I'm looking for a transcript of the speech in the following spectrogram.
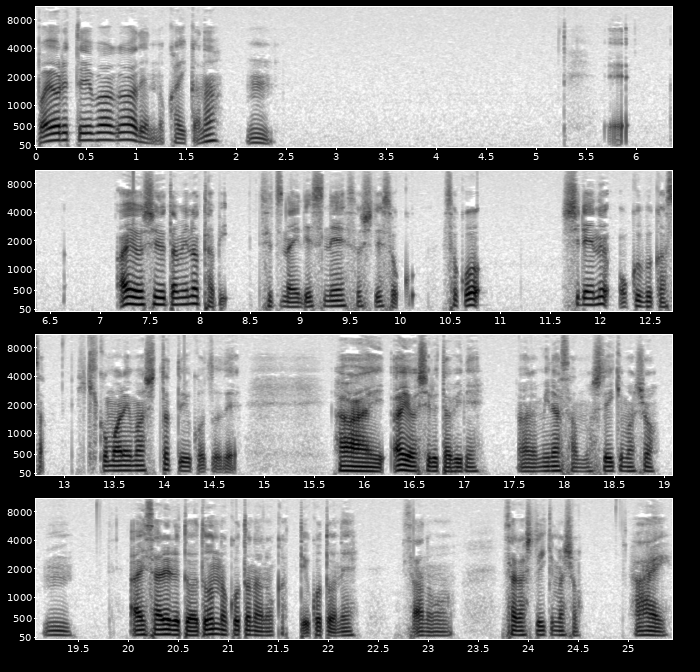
バイオレット・エヴァーガーデンの回かな。うん。えー、愛を知るための旅。切ないですね。そしてそこ、そこ、知れぬ奥深さ。引き込まれましたということで。はい。愛を知る旅ね。あの、皆さんもしていきましょう。うん。愛されるとはどんなことなのかっていうことをね、あの、探していきましょう。はい。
